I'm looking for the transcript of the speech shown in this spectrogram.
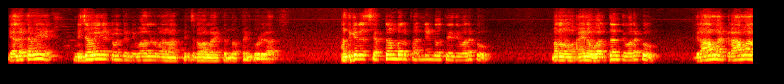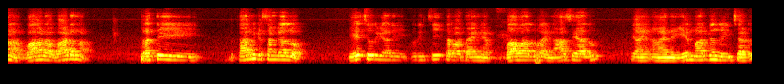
వెళ్ళటమే నిజమైనటువంటి నివాళులు మనం అర్పించిన వాళ్ళు అయితే తప్ప ఇంకోటి కాదు. అందుకనే సెప్టెంబర్ పన్నెండవ తేదీ వరకు మనం ఆయన వర్ధంతి వరకు గ్రామ గ్రామాన వాడ వాడన ప్రతి కార్మిక సంఘాల్లో ఏచూరి గారి గురించి తర్వాత ఆయన భావాలు ఆయన ఆశయాలు ఆయన ఆయన ఏ మార్గం చూపించాడు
